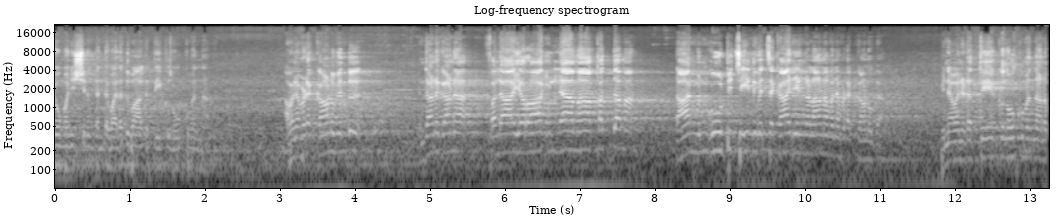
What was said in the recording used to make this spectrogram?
ഓരോ മനുഷ്യനും തന്റെ വലതുഭാഗത്തേക്ക് നോക്കുമെന്നാണ്. അവൻ അവിടെ കാണുമെന്ത്? എന്താണ് കാണുക? താൻ മുൻകൂട്ടി ചെയ്തു വെച്ച കാര്യങ്ങളാണ് അവൻ അവിടെ കാണുക. പിന്നെ അവൻ ഇടത്തേക്ക് നോക്കുമെന്നാണ്.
